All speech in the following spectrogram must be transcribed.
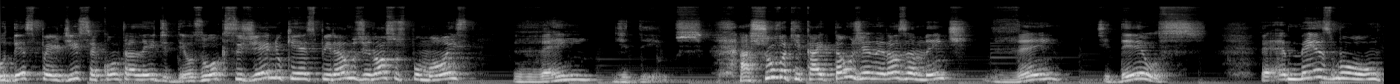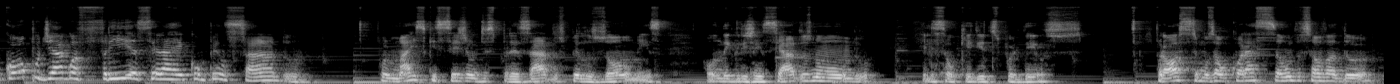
O desperdício é contra a lei de Deus. O oxigênio que respiramos de nossos pulmões vem de Deus. A chuva que cai tão generosamente vem de Deus. É, é mesmo um copo de água fria será recompensado. Por mais que sejam desprezados pelos homens ou negligenciados no mundo, eles são queridos por Deus, próximos ao coração do Salvador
